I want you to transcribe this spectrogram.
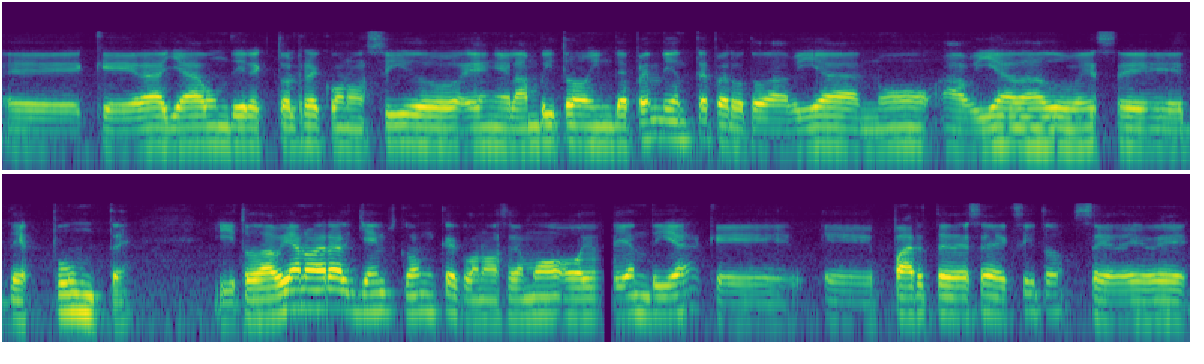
eh, que era ya un director reconocido en el ámbito independiente, pero todavía no había dado mm. ese despunte y todavía no era el James Gunn que conocemos hoy en día, que eh, parte de ese éxito se debe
